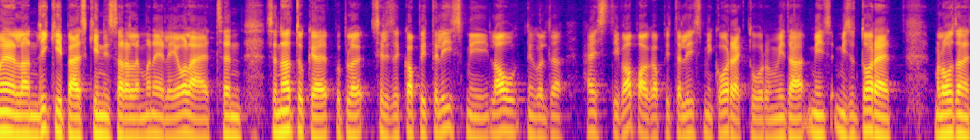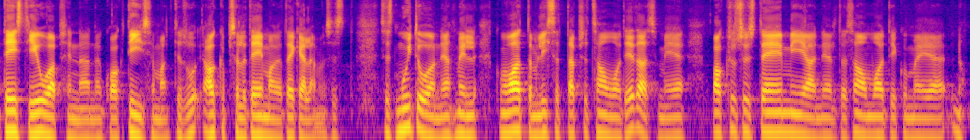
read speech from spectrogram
mõnel on ligipääs kinnisvarale, mõnel ei ole, et see on, see on natuke võib-olla sellise kapitalismi laud, nagu öelda, hästi vaba kapitalismi korrektuur, mida, mis, mis on tore, et ma loodan, et Eesti jõuab sinna nagu aktiivsemalt ja hakkab selle teemaga tegelema, sest, sest muidu on jah, meil, kui me vaatame lihtsalt täpselt samamoodi edasi meie maksusüsteemi ja nii-öelda samamoodi, kui meie noh,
